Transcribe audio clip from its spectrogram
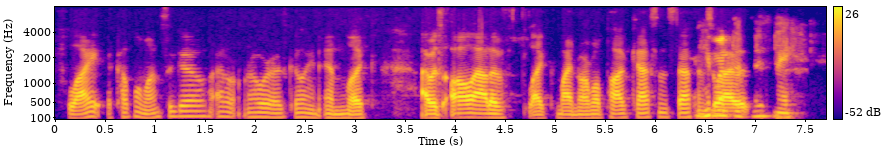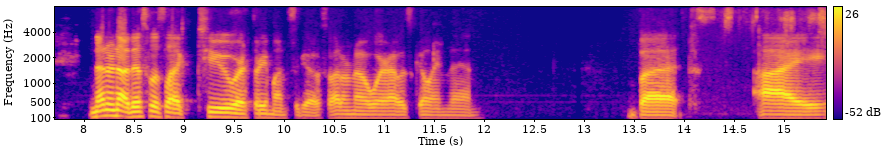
flight a couple months ago. I don't know where i was going. And like i was all out of like my normal podcasts and stuff. And He so went i to Disney. no, no, no. This was like two or three months ago, so I don't know where I was going then. But I,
